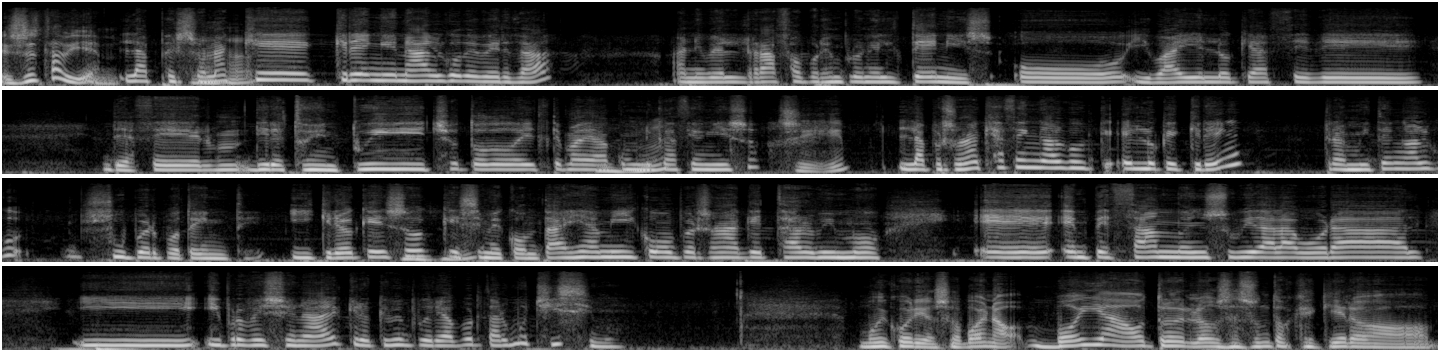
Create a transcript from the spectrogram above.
eso está bien. las personas Ajá. que creen en algo de verdad, a nivel Rafa, por ejemplo, en el tenis, o Ibai en lo que hace de, de hacer directos en Twitch, o todo el tema de la comunicación y eso, Sí. las personas que hacen algo en lo que creen, transmiten algo súper potente. Y creo que eso que se me contagia a mí como persona que está ahora mismo eh, empezando en su vida laboral y, y profesional, creo que me podría aportar muchísimo. Muy curioso. Bueno, voy a otro de los asuntos que quiero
